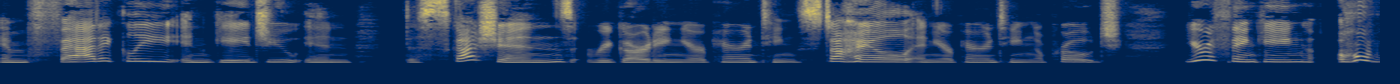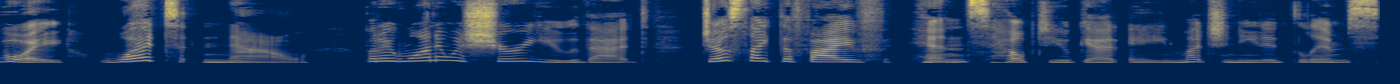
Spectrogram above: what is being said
emphatically engage you in discussions regarding your parenting style and your parenting approach, you're thinking, oh boy, what now? But I want to assure you that just like the five hints helped you get a much needed glimpse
